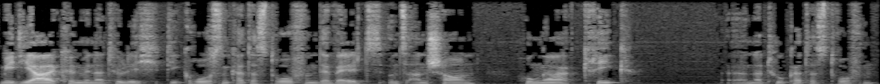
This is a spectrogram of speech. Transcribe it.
medial können wir natürlich die großen Katastrophen der Welt uns anschauen. Hunger, Krieg, äh, Naturkatastrophen.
